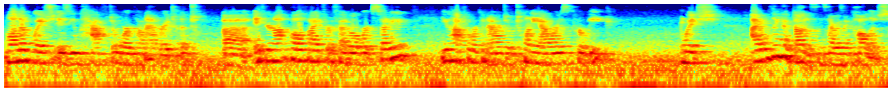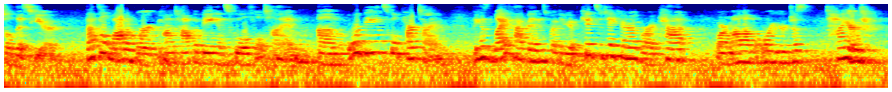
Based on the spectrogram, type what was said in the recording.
One of which is you have to work on average, uh, if you're not qualified for federal work study, you have to work an average of 20 hours per week, which I don't think I've done since I was in college till this year. That's a lot of work on top of being in school full time um, or being in school part time because life happens whether you have kids to take care of or a cat or a mom or you're just tired.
